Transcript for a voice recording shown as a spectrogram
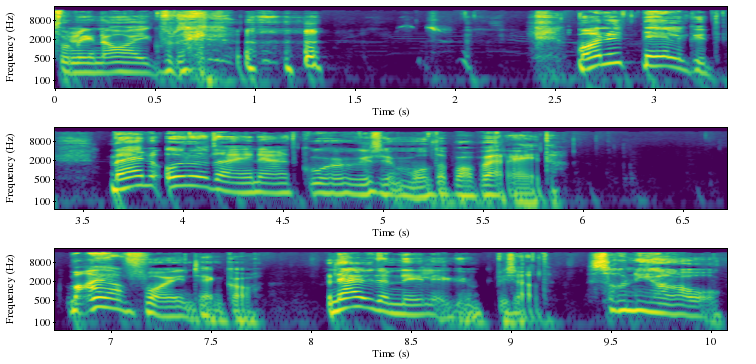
tulin aikuiseksi. mä oon nyt 40. Mä en odota enää, että kuka kysyy multa papereita. Mä ajan fine sen kanssa. Näytän 40 Se on ihan ok.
